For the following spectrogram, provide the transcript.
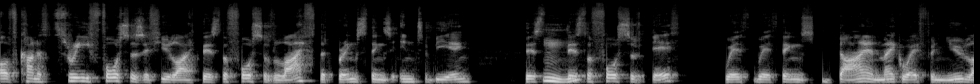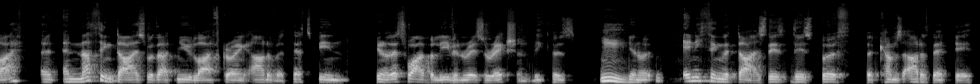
of kind of three forces, if you like. There's the force of life that brings things into being. There's Mhm. there's the force of death, where where things die and make way for new life, and, and nothing dies without new life growing out of it. That's been you know that's why I believe in resurrection because Mm. you know anything that dies there's there's birth that comes out of that death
